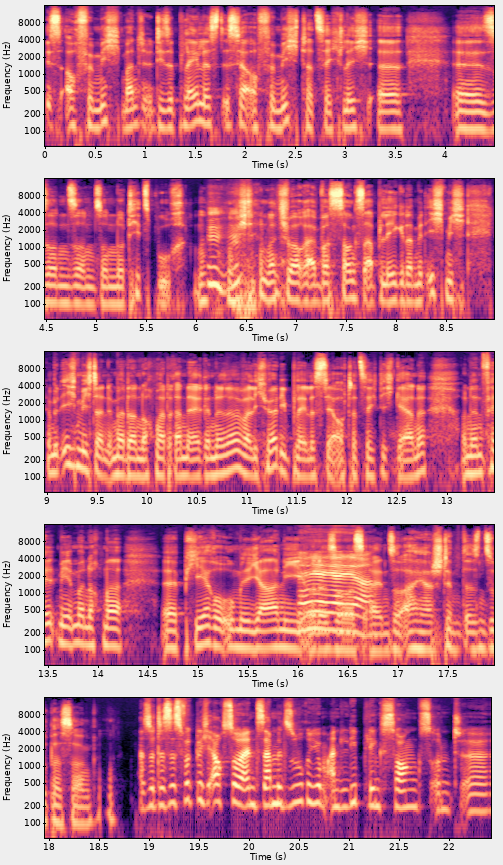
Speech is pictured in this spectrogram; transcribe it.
Ist auch für mich, manche, diese Playlist ist ja auch für mich tatsächlich äh, äh, so, ein, so, ein, so ein Notizbuch, ne? Mhm. wo ich dann manchmal auch einfach Songs ablege, damit ich mich, damit ich mich dann immer dann nochmal dran erinnere, weil ich höre die Playlist ja auch tatsächlich gerne. Und dann fällt mir immer nochmal äh, Piero Umiliani Ja, oder ja, sowas ja. ein. So, ah ja, stimmt, das ist ein super Song. Also das ist wirklich auch so ein Sammelsurium an Lieblingssongs und äh,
